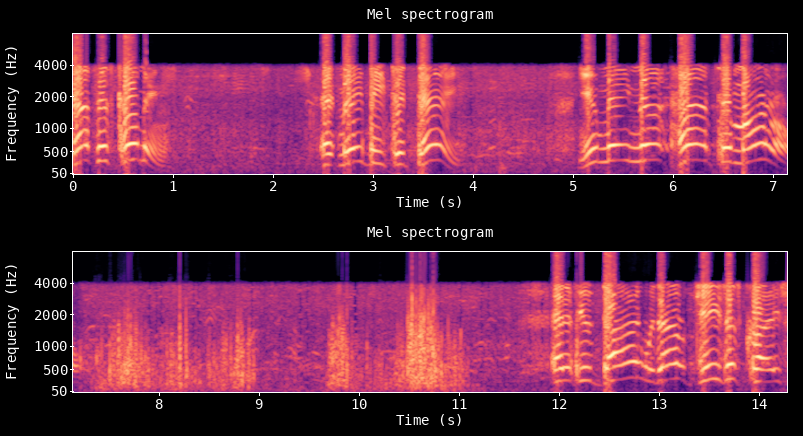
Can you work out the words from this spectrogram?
Death is coming. It may be today. You may not have tomorrow. And if you die without Jesus Christ,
